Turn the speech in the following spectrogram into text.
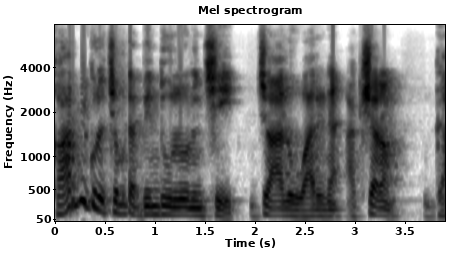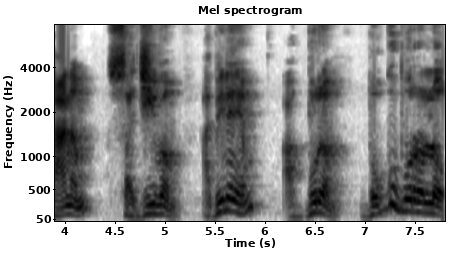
కార్మికుల చెమట బిందువులో నుంచి జాలు వారిన అక్షరం గానం సజీవం అభినయం అబ్బురం బొగ్గు బుర్రల్లో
